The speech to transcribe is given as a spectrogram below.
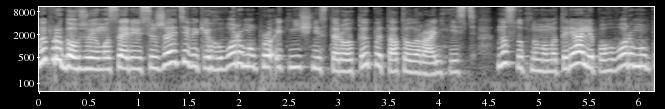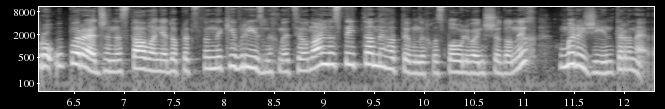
Ми продовжуємо серію сюжетів, які говоримо про етнічні стереотипи та толерантність. В наступному матеріалі поговоримо про упереджене ставлення до представників різних національностей та негативних висловлювань щодо них в мережі інтернет.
